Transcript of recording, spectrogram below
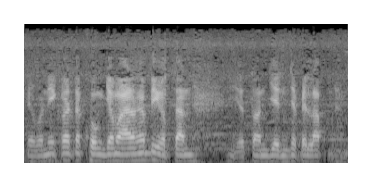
เดี๋ย วันนี้ก็จะคงจะมาแล้วครับพี่กับตัน เดี๋ยวตอนเย็นจะไปรับนะครับ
